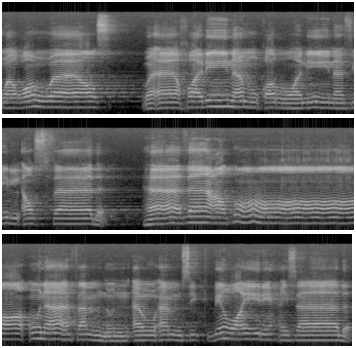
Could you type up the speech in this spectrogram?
وغواص. وآخرين مقرنين في الأصفاد. هذا عطاؤنا فامنن أو أمسك بغير حساب.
